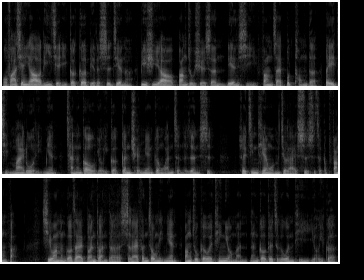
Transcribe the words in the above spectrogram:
我发现要理解一个个别的事件呢，必须要帮助学生练习放在不同的背景脉络里面，才能够有一个更全面、更完整的认识。所以今天我们就来试试这个方法，希望能够在短短的十来分钟里面，帮助各位听友们能够对这个问题有一个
